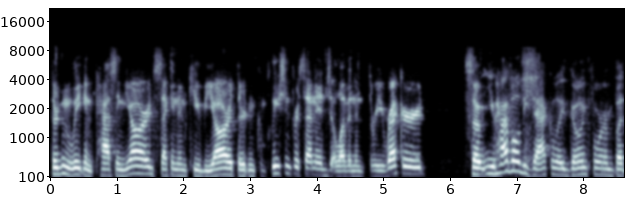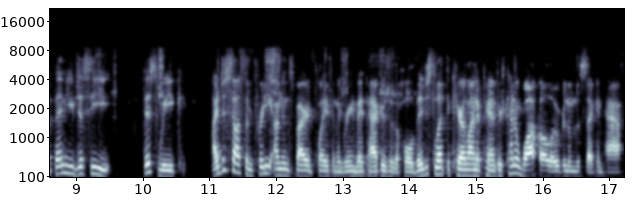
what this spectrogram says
third in the league in passing yards, second in QBR, third in completion percentage, 11 and 3 record. So you have all these accolades going for him, but then you just see this week. I just saw some pretty uninspired play from the Green Bay Packers as a whole. They just let the Carolina Panthers kind of walk all over them the second half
